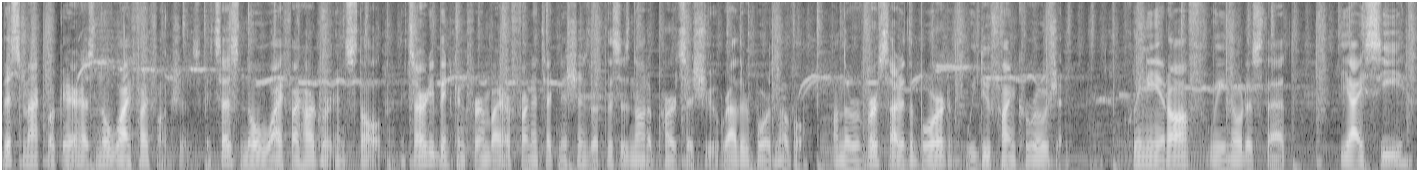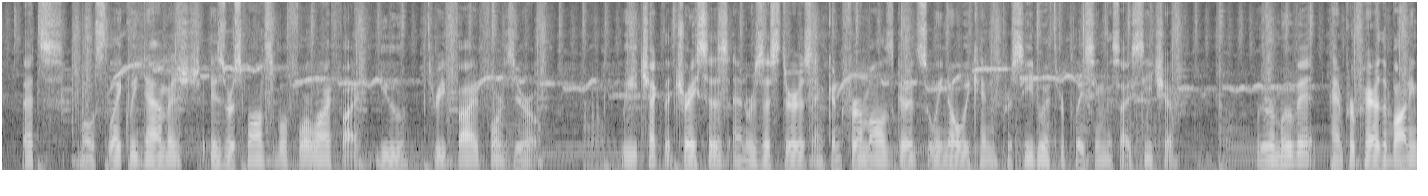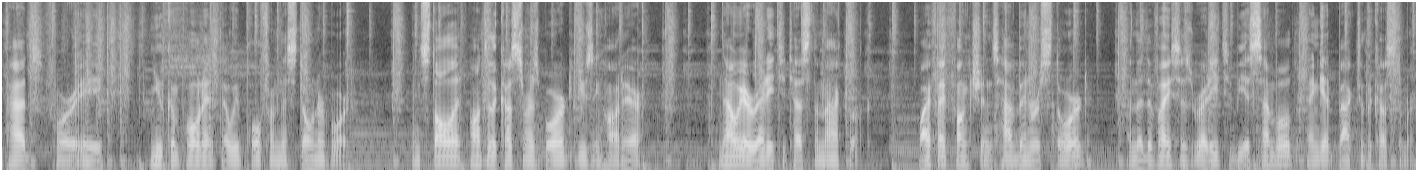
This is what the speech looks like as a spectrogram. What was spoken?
This MacBook Air has no Wi-Fi functions. It says no Wi-Fi hardware installed. It's already been confirmed by our front-end technicians that this is not a parts issue, rather board level. On the reverse side of the board, we do find corrosion. Cleaning it off, we notice that the IC that's most likely damaged is responsible for Wi-Fi, U3540. We check the traces and resistors and confirm all is good so we know we can proceed with replacing this IC chip. We remove it and prepare the bonding pads for a new component that we pull from this donor board. Install it onto the customer's board using hot air. Now we are ready to test the MacBook. Wi-Fi functions have been restored and the device is ready to be assembled and get back to the customer.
